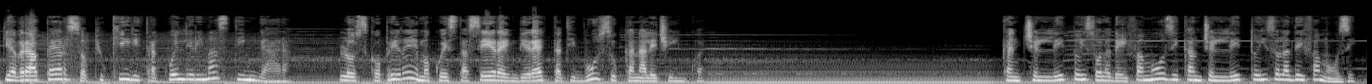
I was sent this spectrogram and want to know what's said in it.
Chi avrà perso più chili tra quelli rimasti in gara. Lo scopriremo questa sera in diretta tv su Canale 5. Cancelletto Isola dei Famosi Cancelletto Isola dei Famosi.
